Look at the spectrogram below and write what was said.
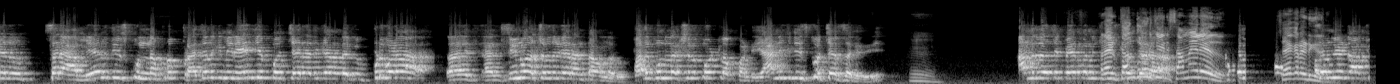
మేలు? సరే ఆ మేలు తీసుకున్నప్పుడు ప్రజలకు మీరు ఏం చెప్పొచ్చారు అధికారంలోకి? ఇప్పుడు కూడా శ్రీనివాస్ చౌదరి గారు అంటా ఉన్నారు. పదకొండు లక్షల కోట్లు అప్పండి. యాడ్ నుంచి తీసుకొచ్చారు సార్ ఇది. ఆంధ్రజ్యోతి పేపర్ నుంచి అసెంబ్లీ డాక్యు-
